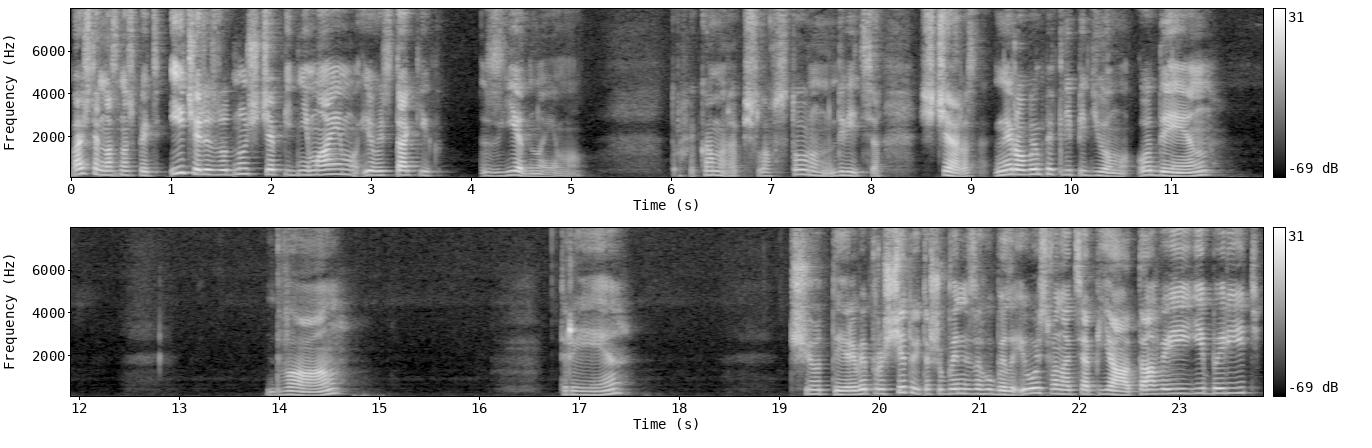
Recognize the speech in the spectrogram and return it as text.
Бачите, в нас на шпиці. І через одну ще піднімаємо і ось так їх з'єднуємо. Трохи камера пішла в сторону. Дивіться, ще раз. Не робимо петлі підйому. Один, два, три, чотири. Ви прощитуйте, щоб ви не загубили. І ось вона ця п'ята, ви її беріть.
